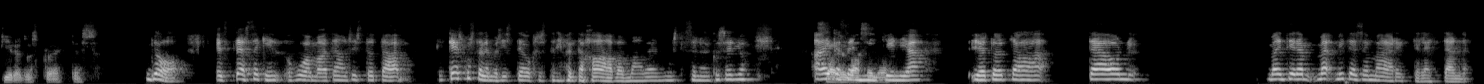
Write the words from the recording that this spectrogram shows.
kirjoitusprojekteissa. Joo, ja tässäkin huomaa, että on siis tota, keskustelemme siis teoksesta nimeltä Haavamaa, mä en muista sanoinko sen jo aikaisemminkin, ja, ja tota, tämä on, mä en tiedä, mä, miten sä määrittelet tämän,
